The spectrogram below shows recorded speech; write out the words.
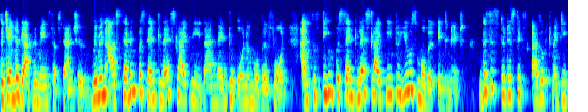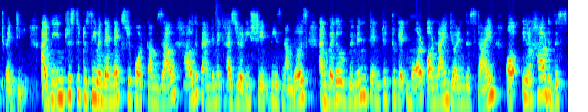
The gender gap remains substantial. Women are 7% less likely than men to own a mobile phone and 15% less likely to use mobile internet. This is statistics as of 2020. I'd be interested to see when their next report comes out how the pandemic has really shaped these numbers and whether women tended to get more online during this time or you know how did this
